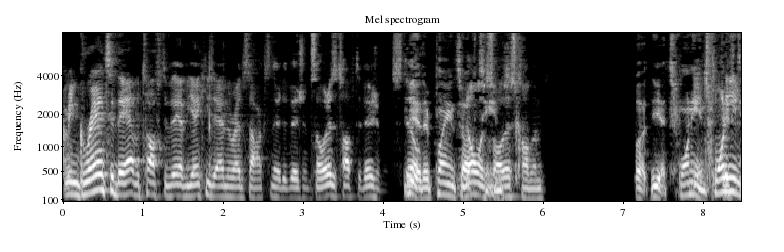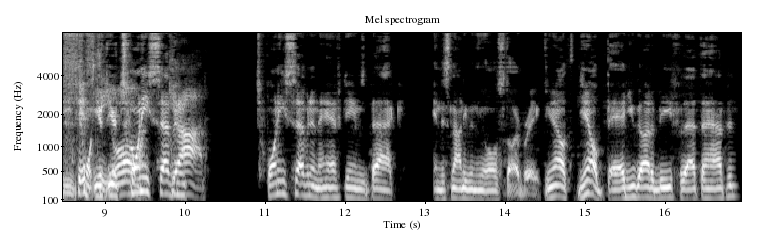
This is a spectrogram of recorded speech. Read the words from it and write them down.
I mean, granted, they have a tough, they have Yankees and the Red Sox in their division, so it is a tough division. But still, yeah, they're playing tough. No one teams. saw this coming. But yeah, 20 and 20 50. and 50. You're, you're oh 27, God. 27 and a half games back, and it's not even the All Star break. You know, you know how bad you got to be for that to happen?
